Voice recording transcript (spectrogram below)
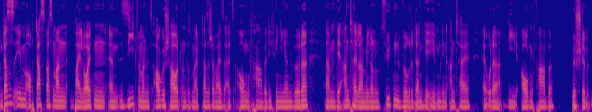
Und das ist eben auch das, was man bei Leuten ähm, sieht, wenn man ins Auge schaut und was man klassischerweise als Augenfarbe definieren würde. Ähm, der Anteil an Melanozyten würde dann hier eben den Anteil äh, oder die Augenfarbe bestimmen.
